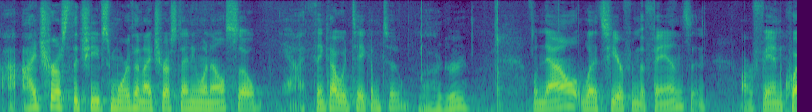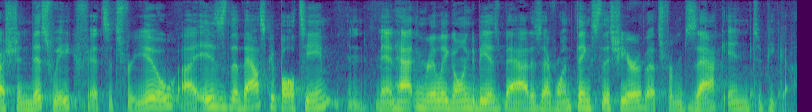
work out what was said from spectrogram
I, I trust the Chiefs more than I trust anyone else, so yeah, I think I would take them too. I agree. Well, now let's hear from the fans. And our fan question this week, Fitz, it's for you. Uh, is the basketball team in Manhattan really going to be as bad as everyone thinks this year? That's from Zach in Topeka.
